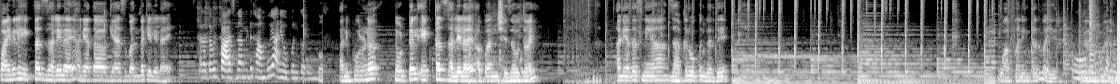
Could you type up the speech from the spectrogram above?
फायनली एक तास झालेला आहे आणि आता गॅस बंद केलेला आहे. तर आता आपण पाच दहा मिनिटं थांबूया आणि ओपन करूया आणि पूर्ण टोटल एक तास झालेला आहे. आपण शिजवतोय. आणि आता स्नेहा झाकण ओपन करते. वाफा निघतात बाहेर. हो गरम गरम.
